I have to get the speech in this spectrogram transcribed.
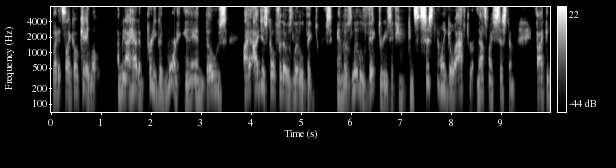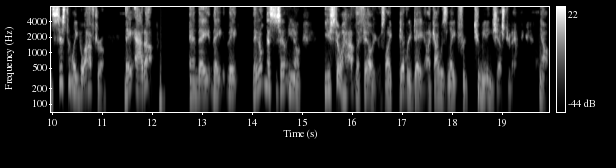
But it's like, okay, well, I mean, I had a pretty good morning and, and those, I, I, just go for those little victories. And those little victories, if you consistently go after them, that's my system. If I consistently go after them, they add up and they, they, they, they don't necessarily, you know, you still have the failures like every day. Like I was late for two meetings yesterday. Now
